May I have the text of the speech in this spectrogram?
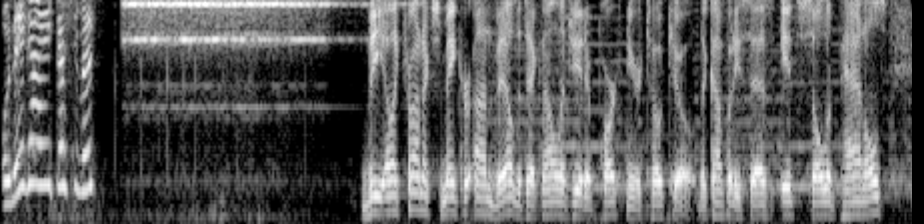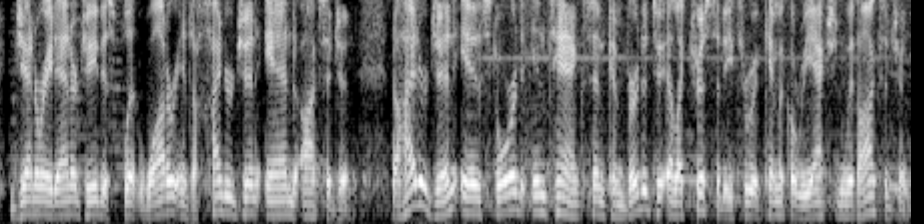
お願いいたします。 The electronics maker unveiled the technology at a park near Tokyo. The company says its solar panels generate energy to split water into hydrogen and oxygen. The hydrogen is stored in tanks and converted to electricity through a chemical reaction with oxygen.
